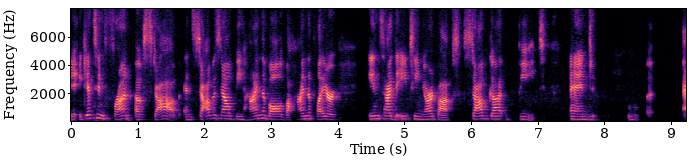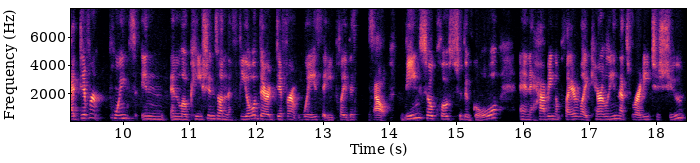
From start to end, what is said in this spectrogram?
it gets in front of Staab and Staab is now behind the ball behind the player inside the 18 yard box. Staab got beat and at different points in and locations on the field there are different ways that you play this out. Being so close to the goal and having a player like Kerolin that's ready to shoot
